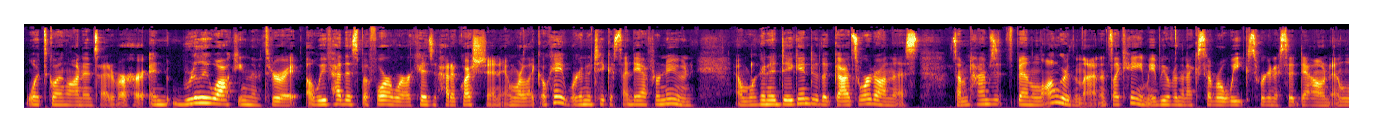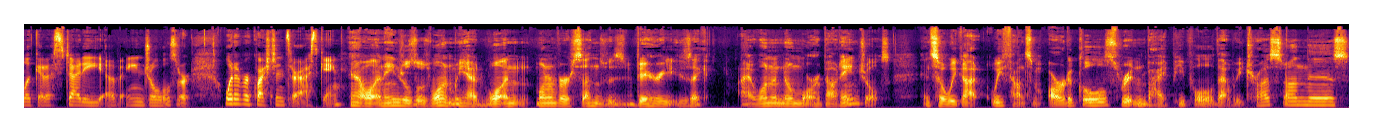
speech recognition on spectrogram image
what's going on inside of our heart and really walking them through it? Uh, we've had this before where our kids have had a question and we're like, okay, we're going to take a Sunday afternoon and we're going to dig into the God's word on this. Sometimes it's been longer than that. And it's like, hey, maybe over the next several weeks, we're going to sit down and look at a study of angels or whatever questions they're asking. Yeah, well, and angels was one. We had one, one of our sons was very, he was like, I want to know more about angels. And so we got we found some articles written by people that we trust on this.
